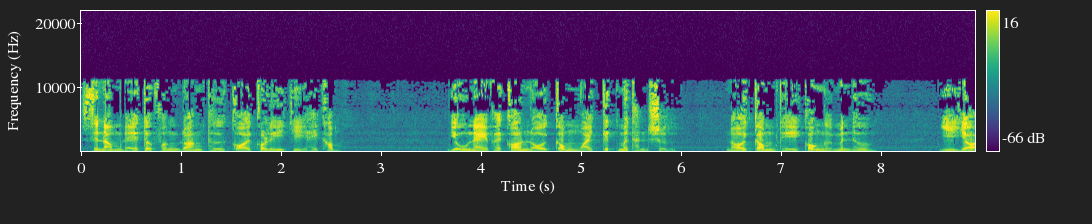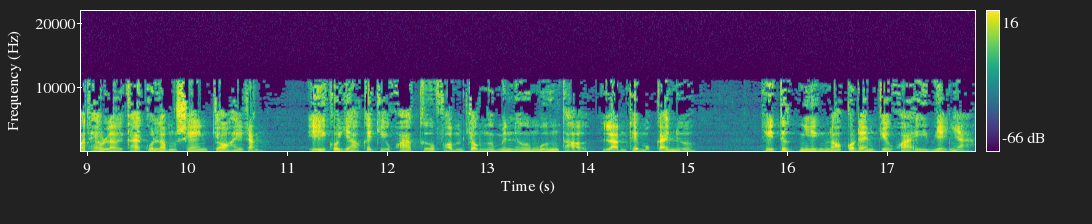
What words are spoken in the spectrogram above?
xin ông để tôi phân đoán thử coi có lý gì hay không. Vụ này phải có nội công ngoại kích mới thành sự. Nội công thì có người minh hương vì do theo lời khai của long sen cho hay rằng y có giao cái chìa khóa cửa phòng cho người minh hương mướn thợ làm thêm một cái nữa, thì tất nhiên nó có đem chìa khóa ấy về nhà.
